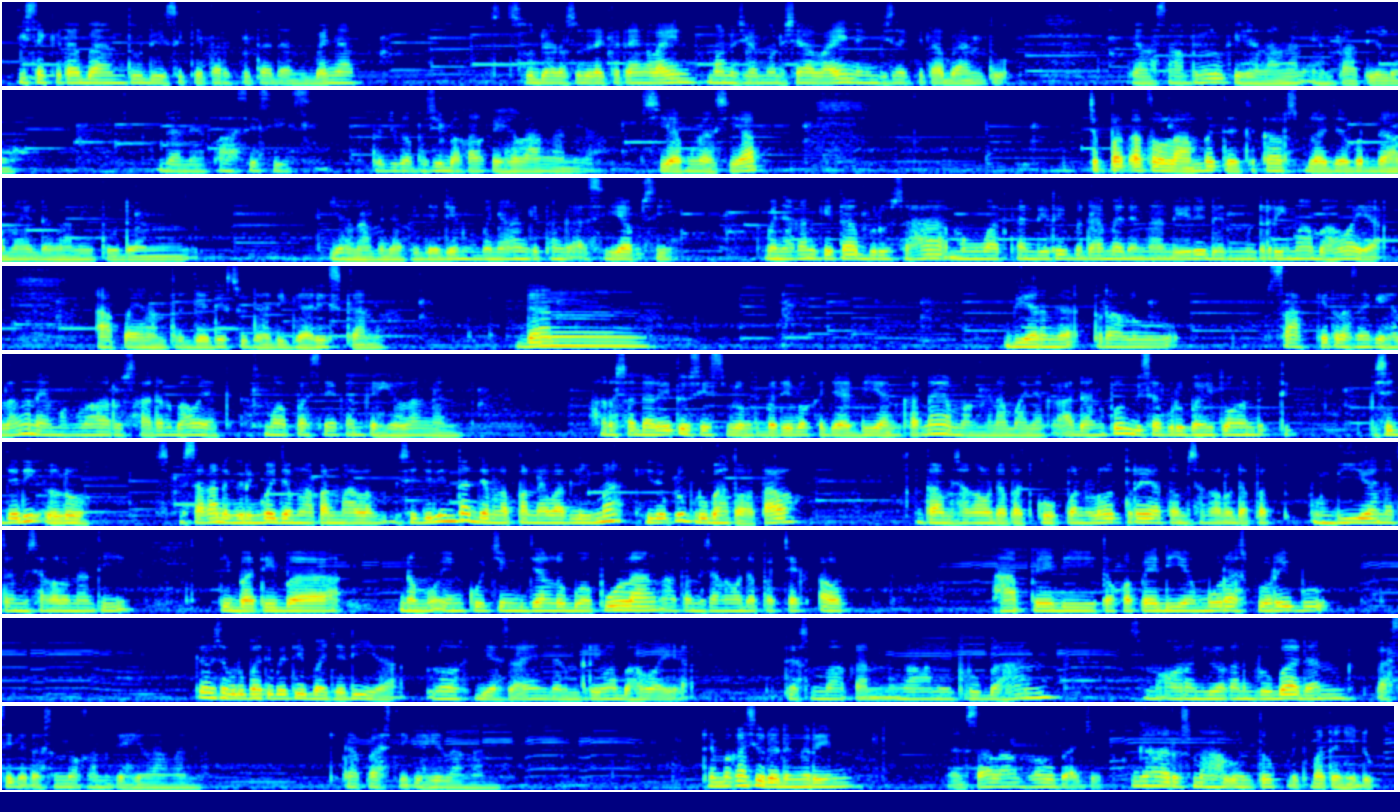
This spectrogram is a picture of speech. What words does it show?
bisa kita bantu di sekitar kita dan banyak saudara-saudara kita yang lain manusia-manusia lain yang bisa kita bantu. Jangan sampai lu kehilangan empati lu. Dan yang pasti sih kita juga pasti bakal kehilangan ya. Siap nggak siap cepat atau lambat ya kita harus belajar berdamai dengan itu. Dan yang namanya kejadian kebanyakan kita nggak siap sih. Kebanyakan kita berusaha menguatkan diri berdamai dengan diri dan menerima bahwa ya apa yang terjadi sudah digariskan. Dan biar nggak terlalu sakit rasanya kehilangan emang lo harus sadar bahwa ya kita semua pasti akan kehilangan. Harus sadar itu sih sebelum tiba-tiba kejadian karena emang namanya keadaan pun bisa berubah hitungan detik. Bisa jadi lo misalkan dengerin gue jam 8 malam. Bisa jadi ntar jam 8 lewat 5 hidup lu berubah total. Entah misalkan lu dapat kupon lotre atau misalkan lu dapat undian atau misalkan lu nanti tiba-tiba nemuin kucing di jalan lu bawa pulang atau misalkan lu dapat check out HP di Tokopedia yang murah 10 ribu. Kan bisa berubah tiba-tiba. Jadi ya lo harus biasain dan menerima bahwa ya kita semua akan mengalami perubahan. Semua orang juga akan berubah dan pasti kita semua akan kehilangan kita pasti kehilangan. Terima kasih udah dengerin. Dan salam low budget. Gak harus mahal untuk nikmatin hidup.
